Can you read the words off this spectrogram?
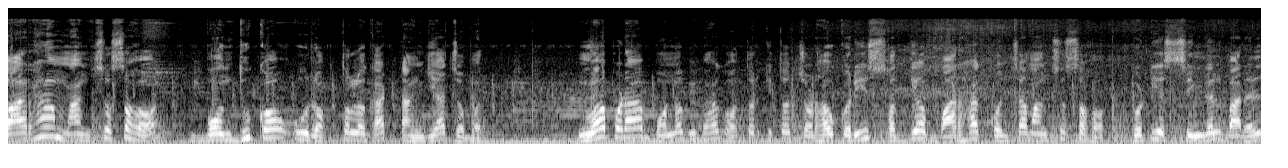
বাৰহা মাংসহ বন্ধুক ও ৰক্তলগা টাঙিয়া জবত নোৱাপড়া বন বিভাগ অতৰ্কিত চঢ়াও কৰি সদ্য বাৰহা কঞ্চা মাংসহ গোটেই ছিংগল বাৰেল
